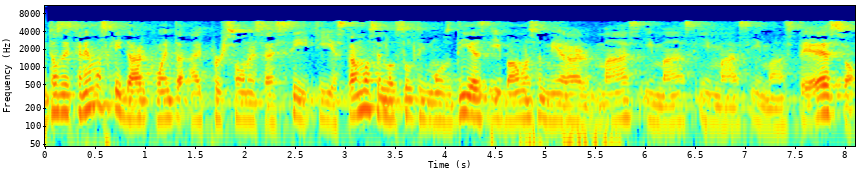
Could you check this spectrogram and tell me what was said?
Entonces tenemos que dar cuenta, hay personas así y estamos en los últimos días y vamos a mirar más y más y más y más de eso.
